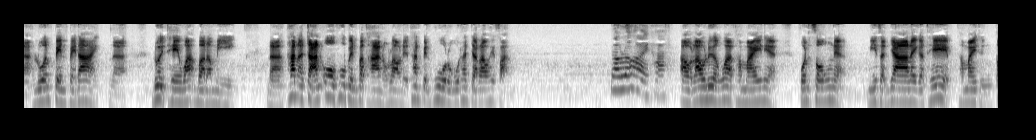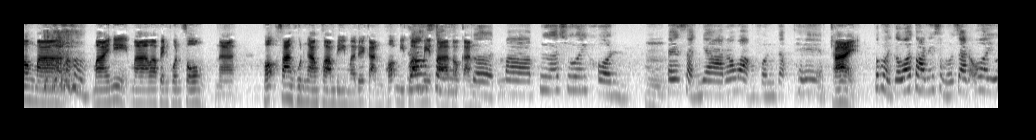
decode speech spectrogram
นะล้วนเป็นไปได้นะด้วยเทวบารมีนะท่านอาจารย์โอ้ผู้เป็นประธานของเราเนี่ยท่านเป็นผู้รู้ท่านจะเล่าให้ฟังเล่าเรื่องอะไรคะเอาเล่าเรื่องว่าทำไมเนี่ยคนทรงเนี่ยมีสัญญาอะไรกับเทพทำไมถึงต้องมามานี่มามาเป็นคนทรงนะเพ ราะสร้างคุณงามความดีมาด้วยกัน เพราะมีความเมตตาต่อกันร่งทรงเกิดมาเพื่อช่วยคนอืมเป็นสัญญาระหว่างคนกับเทพ ใช่ ก็เหมือนกับว่าตอนนี้สมมติอาจารย์โออายุ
